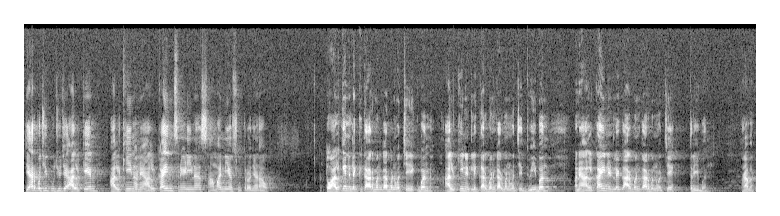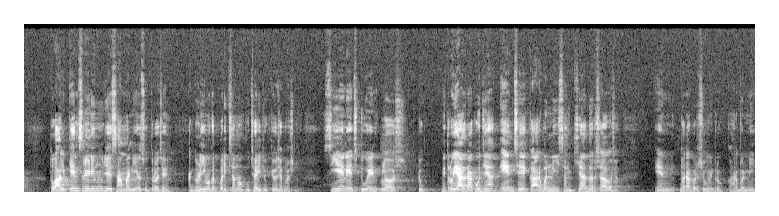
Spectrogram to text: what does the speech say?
ત્યાર પછી પૂછ્યું છે આલ્કેન, આલ્કીન અને આલ્કાઇન શ્રેણીના સામાન્ય સૂત્ર જણાવો. તો આલ્કેન એટલે કે કાર્બન કાર્બન વચ્ચે એક બંધ, આલ્કીન એટલે કાર્બન કાર્બન વચ્ચે દ્વિબંધ, અને આલ્કાઇન એટલે કાર્બન કાર્બન વચ્ચે ત્રિબંધ. બરાબર? તો આલ્કેન શ્રેણીનું જે સામાન્ય સૂત્ર છે, આ ઘણી વખત પરીક્ષામાં પૂછાઈ ચૂક્યો છે પ્રશ્ન. C n H two N plus two મિત્રો, યાદ રાખો, જ્યાં એન છે એ કાર્બનની સંખ્યા દર્શાવે છે. એન બરાબર શું મિત્રો? કાર્બનની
